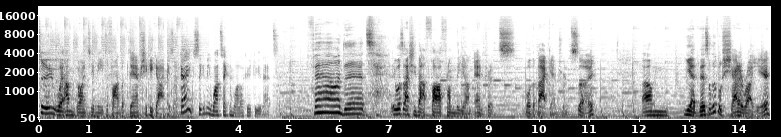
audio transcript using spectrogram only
to where I'm going to need to find the damn Shikigamis, okay? So give me one second while I go do that. Found it! It wasn't actually that far from the um, entrance, or the back entrance, so... Um, yeah, there's a little shadow right here.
